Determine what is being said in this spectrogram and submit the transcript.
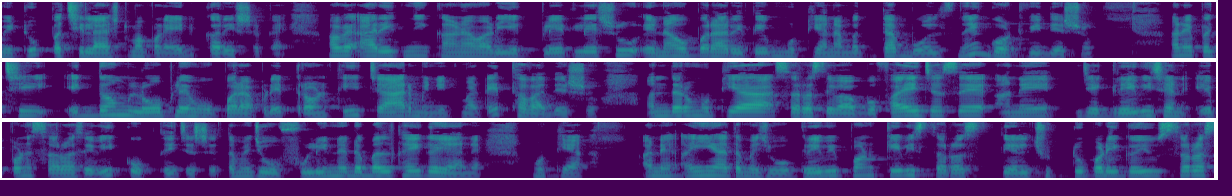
મીઠું પછી લાસ્ટમાં પણ એડ કરી શકાય. હવે આ રીતની કાણાવાળી એક પ્લેટ લેશું. એના ઉપર આ રીતે મુઠિયાના બધા બોલ્સને ગોઠવી દેશું. અને પછી એકદમ લો ફ્લેમ ઉપર આપણે ત્રણથી ચાર મિનિટ માટે થવા દેશું. અંદર મુઠિયા સરસ એવા બફાઈ જશે અને જે ગ્રેવી છે ને એ પણ સરસ એવી કૂક થઈ જશે. તમે જુઓ ફૂલીને ડબલ થઈ ગયા ને મુઠિયા. અને અહીંયા તમે જુઓ ગ્રેવી પણ કેવી સરસ તેલ છૂટું પડી ગયું, સરસ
